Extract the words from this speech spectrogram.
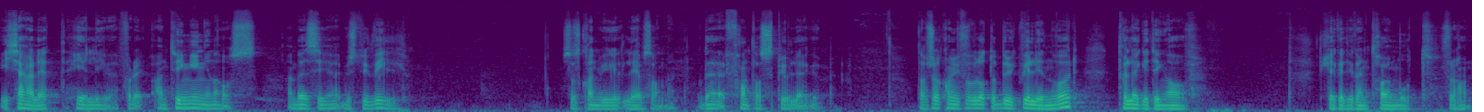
i kjærlighet hele livet. For han tvinger ingen av oss. Han bare sier hvis du vil, så kan vi leve sammen. Og Det er et fantastisk privilegium. Derfor kan vi få lov til å bruke viljen vår til å legge ting av, slik at vi kan ta imot fra Han.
